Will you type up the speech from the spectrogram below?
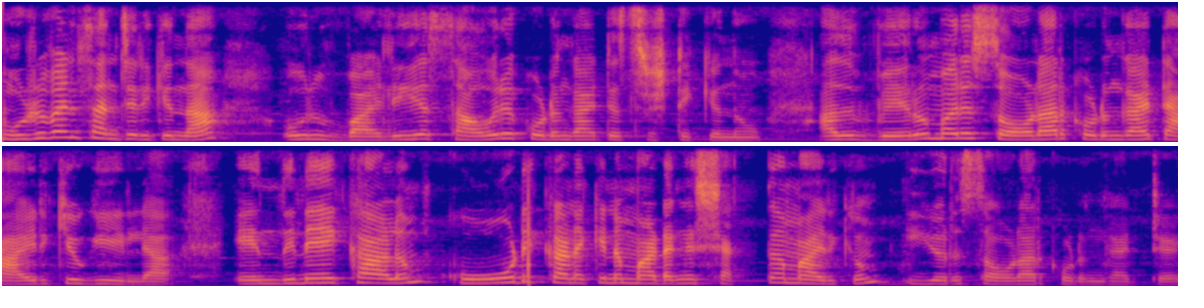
മുഴുവൻ സഞ്ചരിക്കുന്ന ഒരു വലിയ സൗര കൊടുങ്കാറ്റ് സൃഷ്ടിക്കുന്നു. അത് വെറുമൊരു സോളാർ കൊടുങ്കാറ്റായിരിക്കുകയില്ല. എന്തിനേക്കാളും കോടിക്കണക്കിന് മടങ്ങ് ശക്തമായിരിക്കും ഈ ഒരു സോളാർ കൊടുങ്കാറ്റ്.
